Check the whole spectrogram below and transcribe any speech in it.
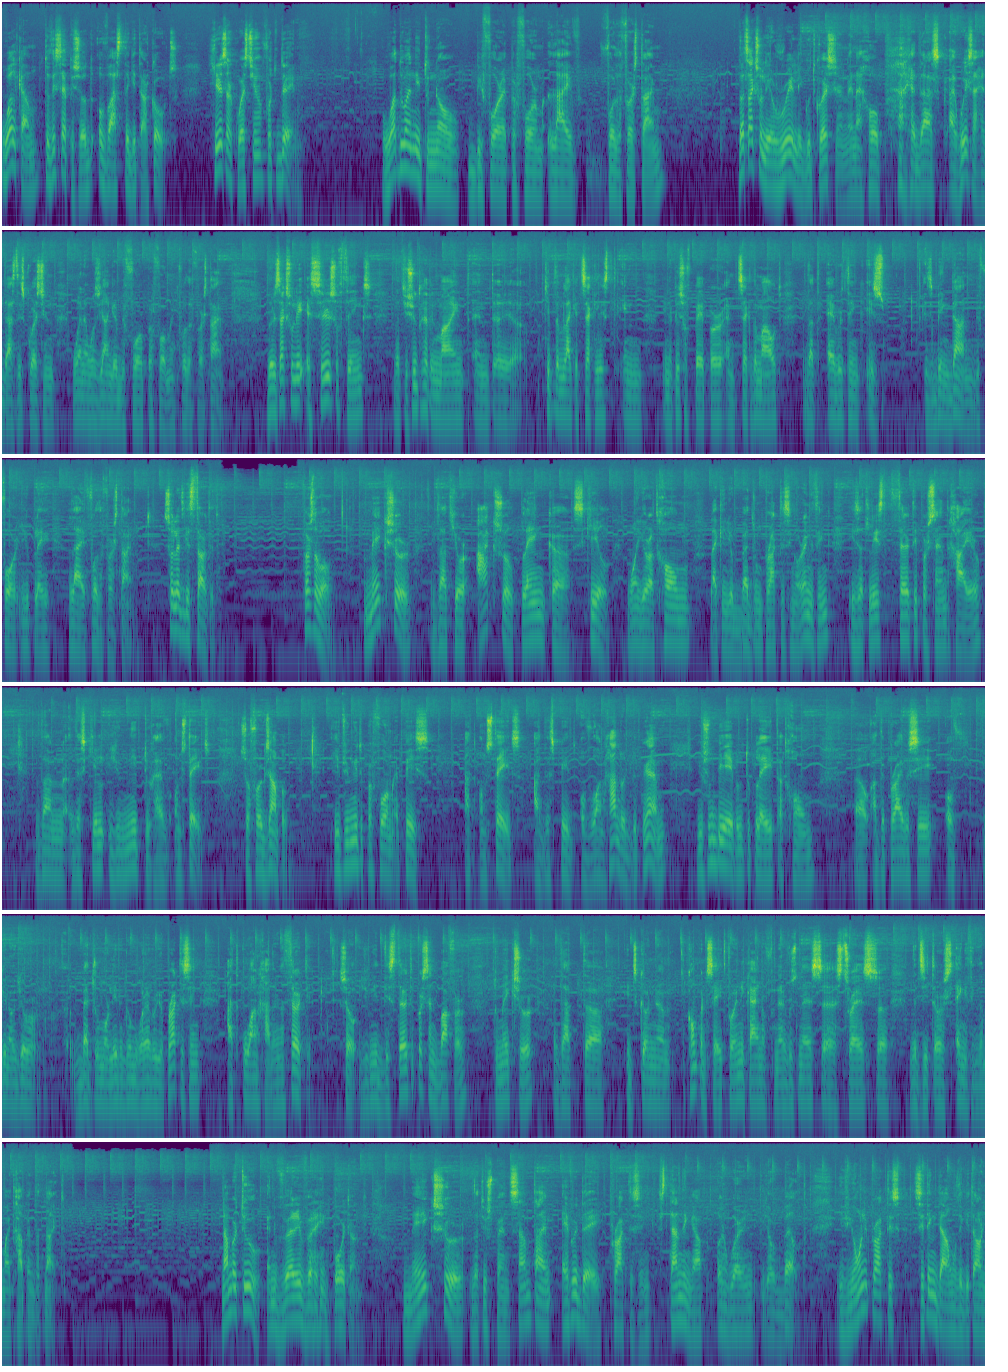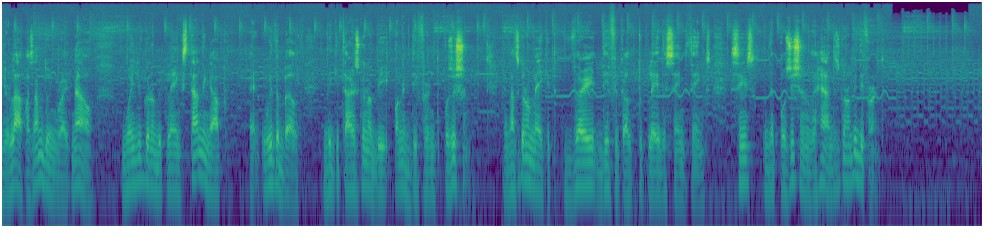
Welcome to this episode of Ask the Guitar Coach. Here's our question for today. What do I need to know before I perform live for the first time? That's actually a really good question, and I hope I had asked, I wish I had asked this question when I was younger before performing for the first time. There is actually a series of things that you should have in mind and uh, keep them like a checklist in, in a piece of paper and check them out that everything is is being done before you play live for the first time. So let's get started. First of all, make sure that your actual playing uh, skill when you're at home, like in your bedroom practicing or anything, is at least 30% higher than the skill you need to have on stage. So, for example, if you need to perform a piece at, on stage at the speed of 100 BPM, you should be able to play it at home uh, at the privacy of you know your bedroom or living room, wherever you're practicing, at 130. So you need this 30% buffer to make sure that uh, it's going to compensate for any kind of nervousness, uh, stress, uh, the jitters, anything that might happen that night. Number two, and very, very important, make sure that you spend some time every day practicing standing up and wearing your belt. If you only practice sitting down with the guitar on your lap, as I'm doing right now, when you're going to be playing standing up and with the belt, the guitar is going to be on a different position. And that's going to make it very difficult to play the same things since the position of the hand is going to be different.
